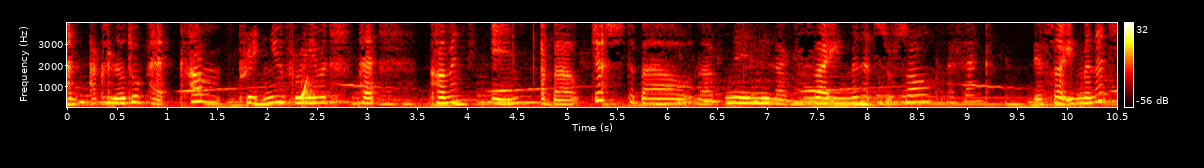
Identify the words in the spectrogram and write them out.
and axolotl pet come pre new premium pet coming in about just about like nearly like 30 minutes or so, I think yeah, 13 minutes.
